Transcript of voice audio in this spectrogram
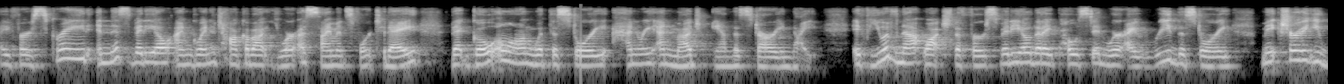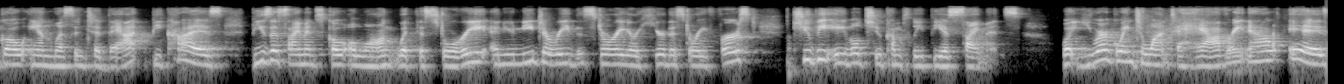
Hi, first grade. In this video, I'm going to talk about your assignments for today that go along with the story Henry and Mudge and the Starry Night. If you have not watched the first video that I posted where I read the story, make sure that you go and listen to that because these assignments go along with the story and you need to read the story or hear the story first to be able to complete the assignments. What you are going to want to have right now is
